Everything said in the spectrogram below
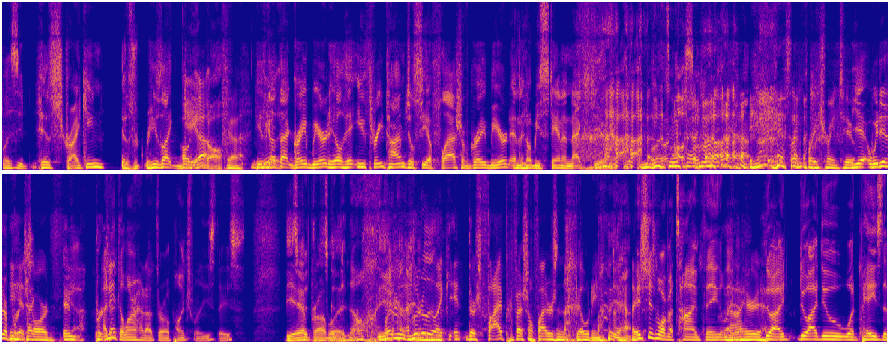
Was he? His striking is he's like Oh, yeah. Gandalf. Yeah. He's got that gray beard. He'll hit you three times. You'll see a flash of gray beard, and then he'll be standing next to you. That's awesome. He, it's like freight train too. yeah, we did a He hits protect. hard. And yeah. I need to learn how to throw a punch one of these days. It's yeah, good- it's good probably. to know. But you're literally like, in, there's five professional fighters in this building. Yeah. Like, It's just more of a time thing. Like, I hear ya. do I do I do what pays the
